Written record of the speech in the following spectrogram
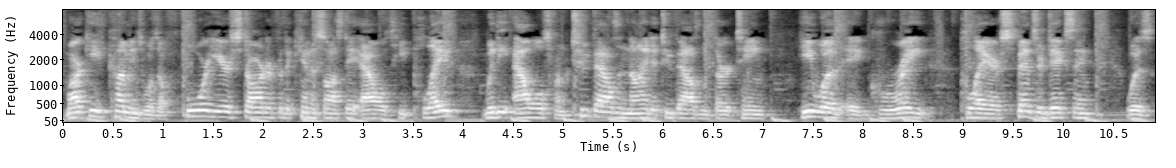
Markeith Cummings was a four year starter for the Kennesaw State Owls. He played with the Owls from 2009 to 2013. He was a great player. Spencer Dixon was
